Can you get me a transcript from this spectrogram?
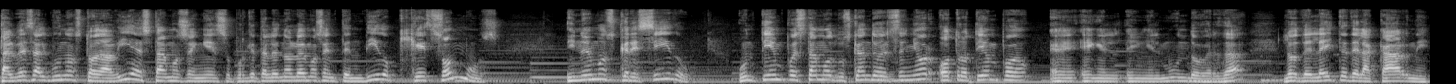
Tal vez algunos todavía estamos en eso, porque tal vez no lo hemos entendido qué somos y no hemos crecido. Un tiempo estamos buscando el Señor, otro tiempo eh, en, el, en el mundo, ¿verdad? Los deleites de la carne.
